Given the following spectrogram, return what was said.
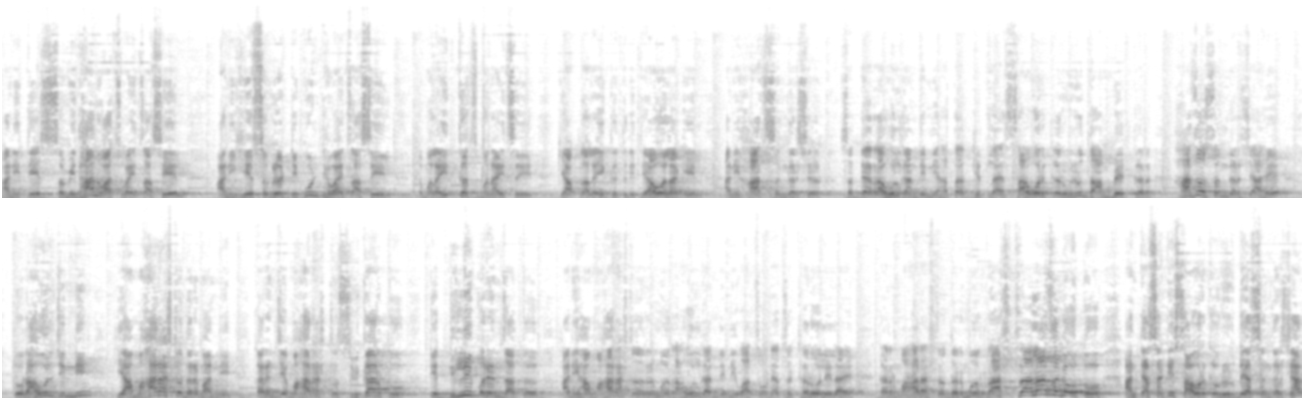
आणि ते संविधान वाचवायचं असेल आणि हे सगळं टिकून ठेवायचं असेल तर मला इतकंच म्हणायचं आहे की आपल्याला एकत्रित यावं लागेल. आणि हाच संघर्ष सध्या राहुल गांधींनी हातात घेतलाय. सावरकर विरुद्ध आंबेडकर हा जो संघर्ष आहे तो राहुलजींनी या महाराष्ट्र धर्मांनी कारण जे महाराष्ट्र स्वीकारतो ते दिल्लीपर्यंत जातं आणि हा महाराष्ट्र धर्म राहुल गांधींनी वाचवण्याचं ठरवलेलं आहे. कारण महाराष्ट्र धर्म राष्ट्राला जगवतो आणि त्यासाठी सावरकर विरुद्ध या संघर्षात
